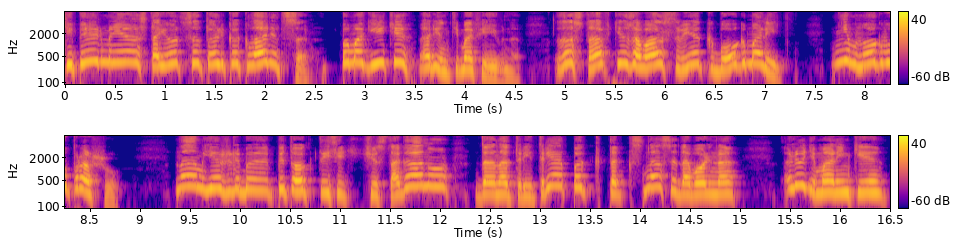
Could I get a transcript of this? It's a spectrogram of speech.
Теперь мне остается только кланяться. Помогите, Арина Тимофеевна, заставьте за вас век Бога молить. Немногого прошу. Нам, ежели бы пяток тысяч чистогану, да на три тряпок, так с нас и довольно. Люди маленькие.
